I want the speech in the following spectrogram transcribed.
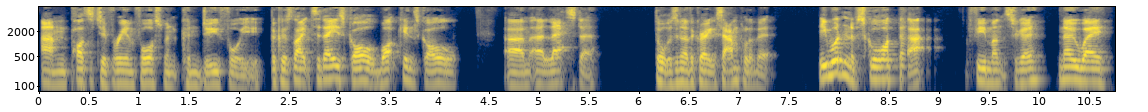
and positive reinforcement can do for you. Because like today's goal, Watkins' goal um, at Leicester, thought was another great example of it. He wouldn't have scored that a few months ago. No way,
